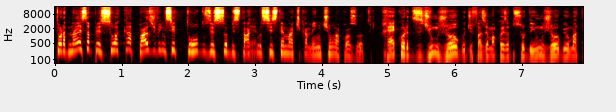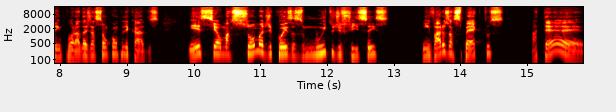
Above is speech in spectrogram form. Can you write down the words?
tornar essa pessoa capaz de vencer todos esses obstáculos é. sistematicamente um após outro. Recordes de um jogo, de fazer uma coisa absurda em um jogo e uma temporada já são complicados. Esse é uma soma de coisas muito difíceis em vários aspectos, até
